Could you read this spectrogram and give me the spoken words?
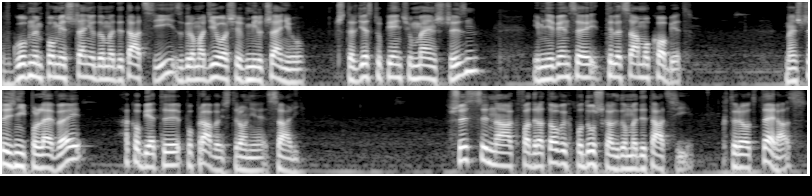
W głównym pomieszczeniu do medytacji zgromadziło się w milczeniu 45 mężczyzn i mniej więcej tyle samo kobiet. Mężczyźni po lewej, a kobiety po prawej stronie sali. Wszyscy na kwadratowych poduszkach do medytacji, które od teraz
